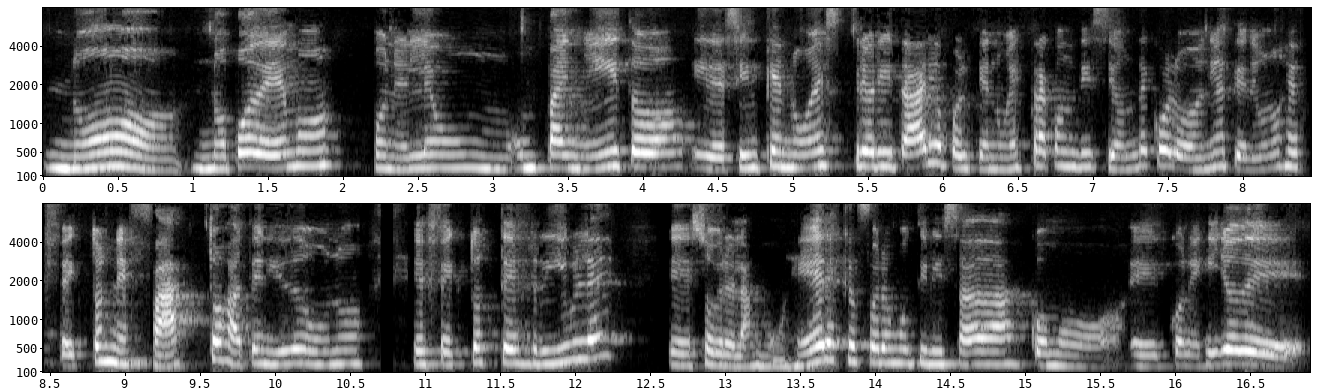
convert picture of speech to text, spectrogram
no, no podemos ponerle un, un, pañito y decir que no es prioritario porque nuestra condición de colonia tiene unos efectos nefastos, ha tenido unos efectos terribles eh, sobre las mujeres que fueron utilizadas como eh, conejillo de,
